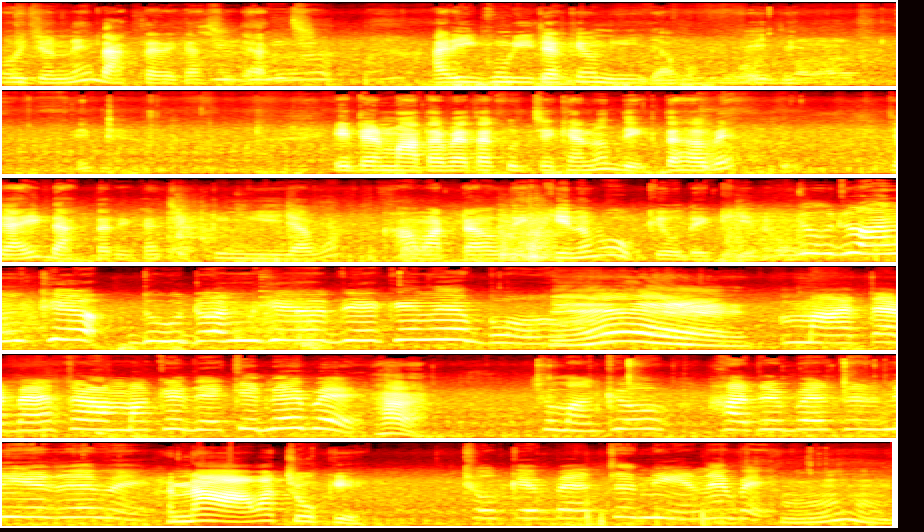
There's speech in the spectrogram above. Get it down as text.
ওই জন্যে ডাক্তারের কাছে যাচ্ছি। আর এই গুঁড়িটাকেও নিয়ে যাব। এই যে এটা। এটার মাথা ব্যথা করছে কেন দেখতে হবে। যাই ডাক্তারের কাছে একটু নিয়ে যাব। আমারটাও দেখিয়ে নেব ওকেও দেখিয়ে নেব। দুজনকে দুজনকে দেখে নেব। হ্যাঁ। মাথা ব্যথা আমাকে দেখে নেবে? হ্যাঁ। তোমাকেও হাতে ব্যথা নিয়ে দেবে না আমার চোখে। চোখে ব্যথা নিয়ে নেবে? হুম।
